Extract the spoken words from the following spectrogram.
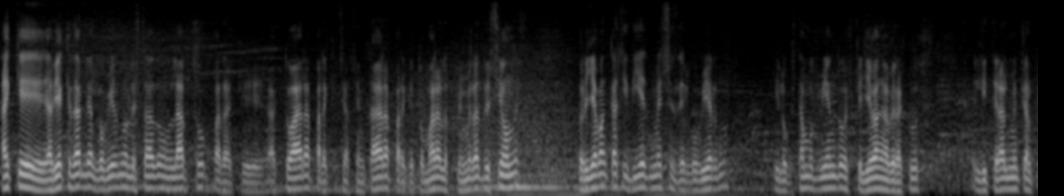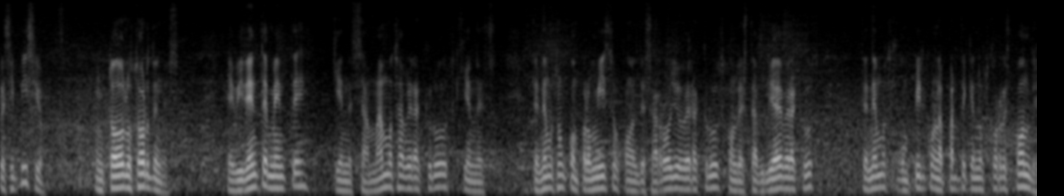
hay que, había que darle al gobierno del Estado un lapso para que actuara, para que se asentara, para que tomara las primeras decisiones, pero ya van casi 10 meses del gobierno y lo que estamos viendo es que llevan a Veracruz literalmente al precipicio, en todos los órdenes. Evidentemente, quienes amamos a Veracruz, quienes tenemos un compromiso con el desarrollo de Veracruz, con la estabilidad de Veracruz, tenemos que cumplir con la parte que nos corresponde.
